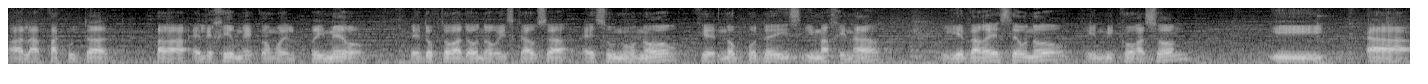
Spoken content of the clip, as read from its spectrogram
a la facultad para elegirme como el primero eh, doctorado honoris causa. Es un honor que no podéis imaginar llevaré este honor en mi corazón y ah,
